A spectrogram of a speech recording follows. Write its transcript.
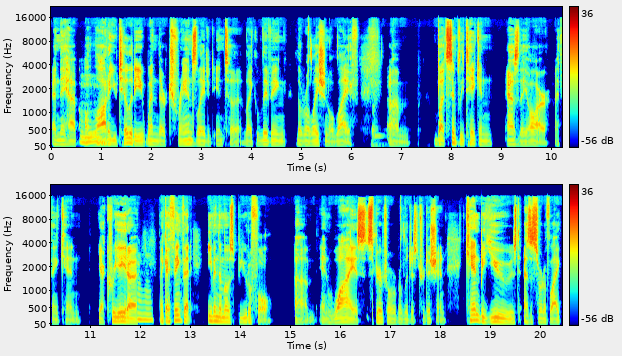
and they have mm. a lot of utility when they're translated into like living the relational life um, but simply taken as they are i think can yeah create a mm-hmm. like i think that even the most beautiful um, and wise spiritual or religious tradition can be used as a sort of like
